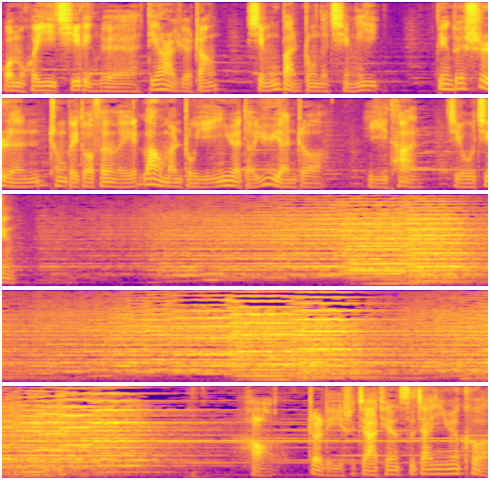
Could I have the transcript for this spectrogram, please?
我们会一起领略第二乐章行板中的情意。并对世人称贝多芬为浪漫主义音乐的预言者一探究竟。这里是嘉天私家音乐课，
